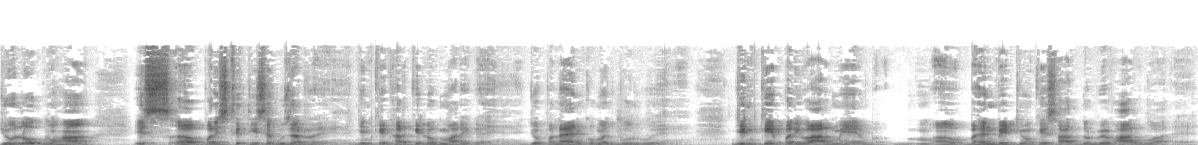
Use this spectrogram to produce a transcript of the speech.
जो लोग वहाँ इस परिस्थिति से गुजर रहे हैं, जिनके घर के लोग मारे गए हैं, जो पलायन को मजबूर हुए हैं, जिनके परिवार में बहन बेटियों के साथ दुर्व्यवहार हुआ है,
